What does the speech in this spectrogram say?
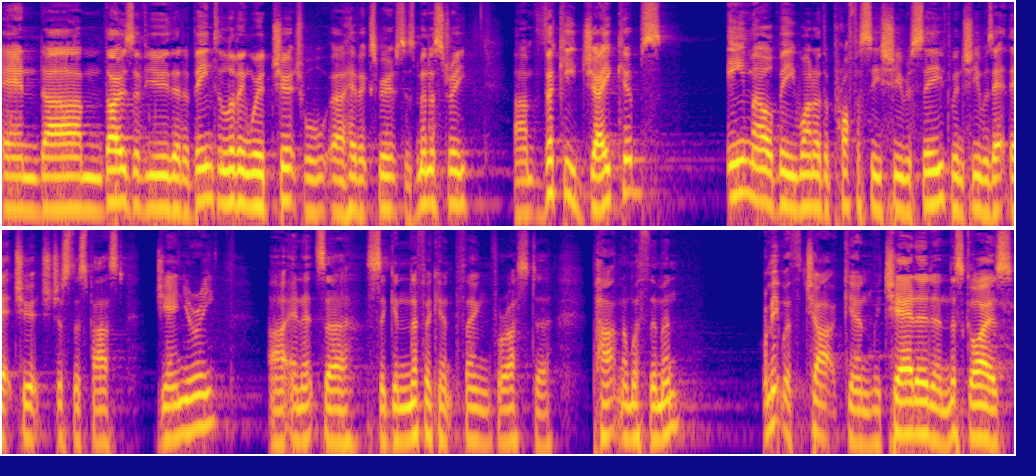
And um, those of you that have been to Living Word Church will uh, have experienced his ministry. Um, Vicky Jacobs emailed me one of the prophecies she received when she was at that church just this past January. Uh, and it's a significant thing for us to partner with them in. I met with Chuck and we chatted, and this guy is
